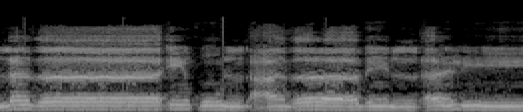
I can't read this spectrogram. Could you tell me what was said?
لذائق العذاب الاليم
